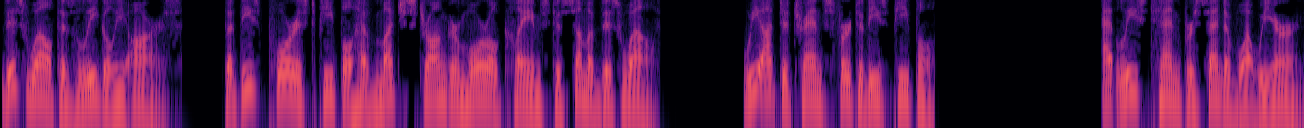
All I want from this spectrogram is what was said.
This wealth is legally ours. But these poorest people have much stronger moral claims to some of this wealth. We ought to transfer to these people at least 10% of what we earn.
